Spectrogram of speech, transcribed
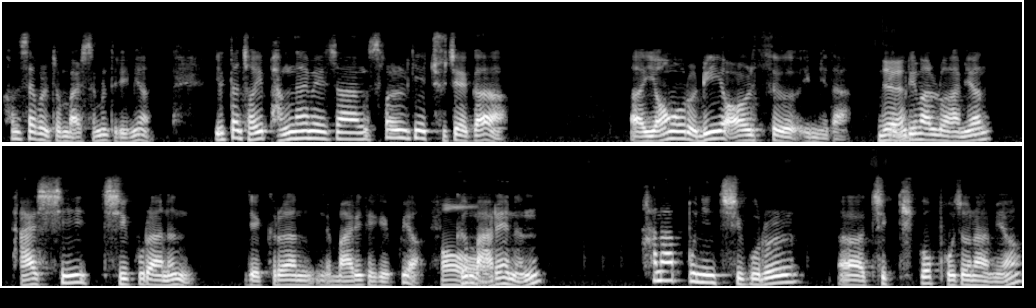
컨셉을 좀 말씀을 드리면 일단 저희 박람회장 설계 주제가 아, 영어로 re-earth입니다. 네. 우리말로 하면 다시 지구라는 이제 그러한 말이 되겠고요. 어, 그 말에는 하나뿐인 지구를 어, 지키고 보존하며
